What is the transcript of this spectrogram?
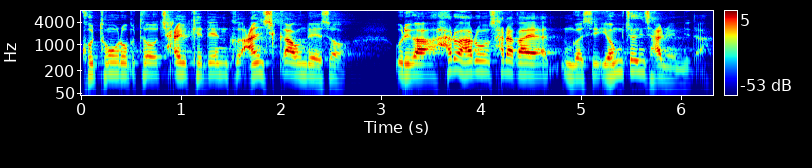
고통으로부터 자유케 된 그 안식 가운데에서 우리가 하루하루 살아가야 하는 것이 영적인 삶입니다.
